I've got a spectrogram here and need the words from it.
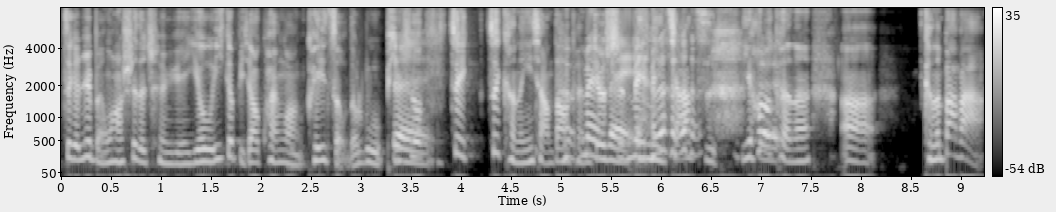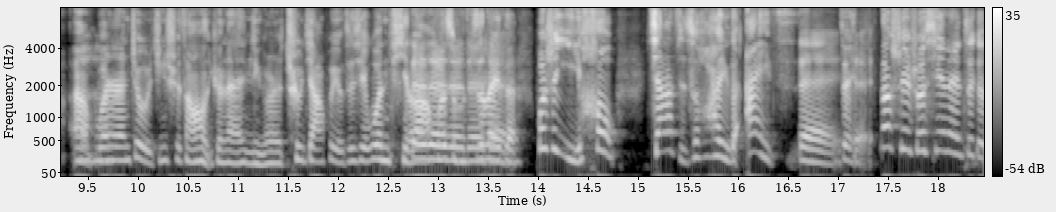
这个日本王室的成员有一个比较宽广可以走的路。比如说最，最最可能影响到，可能 就是妹妹家子 以后可能呃。可能爸爸呃文人就已经知道原来女儿出家会有这些问题啦，或者什么之类的，或是以后家子之后还有个爱子，对对，对。那所以说现在这个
